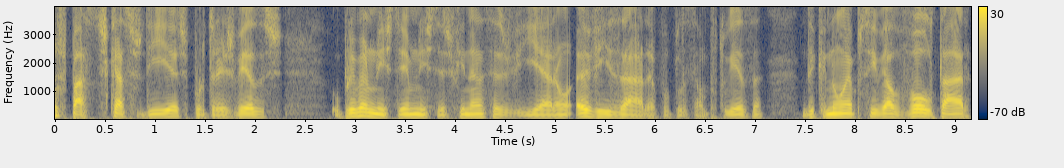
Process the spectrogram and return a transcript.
espaço de escassos dias, por três vezes, o Primeiro-Ministro e a Ministra das Finanças vieram avisar a população portuguesa de que não é possível voltar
